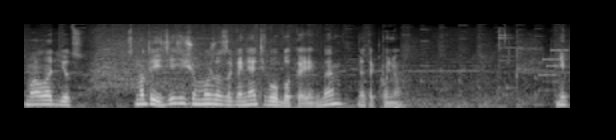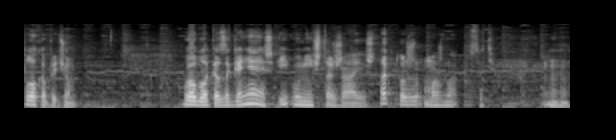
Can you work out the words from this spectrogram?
Молодец. Смотри, здесь еще можно загонять в облако их, да? Я так понял. Неплохо причем. В облако загоняешь и уничтожаешь. Так тоже можно, кстати. Угу.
